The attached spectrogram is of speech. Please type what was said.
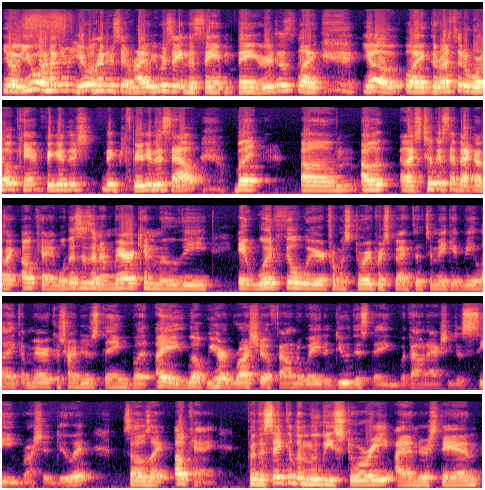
yo, you 100, you're 100 percent right. We were saying the same thing. We are just like, yo, like the rest of the world can't figure this figure this out. But um, I was I took a step back. I was like, okay, well, this is an American movie it would feel weird from a story perspective to make it be like America's trying to do this thing, but hey, look, we heard Russia found a way to do this thing without actually just seeing Russia do it. So I was like, okay, for the sake of the movie story, I understand,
